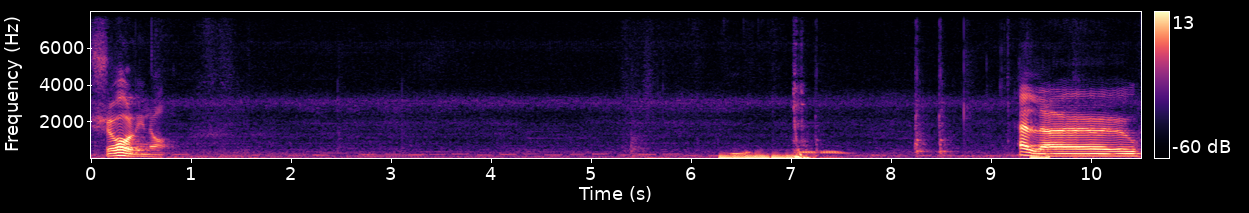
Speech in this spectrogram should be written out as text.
Surely not. Hello.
